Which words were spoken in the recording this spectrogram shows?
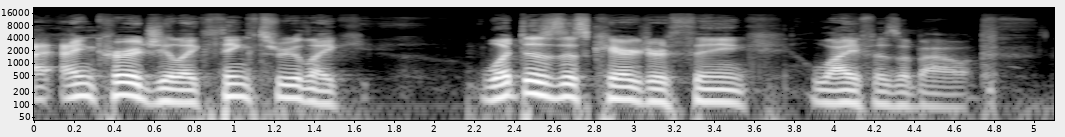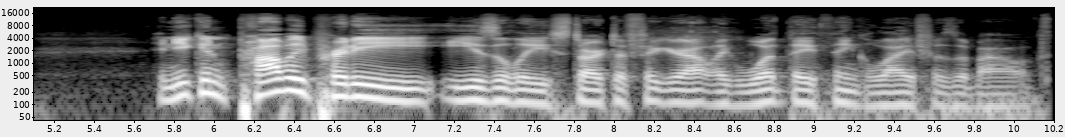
I, I encourage you like think through like what does this character think life is about? And you can probably pretty easily start to figure out like what they think life is about.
